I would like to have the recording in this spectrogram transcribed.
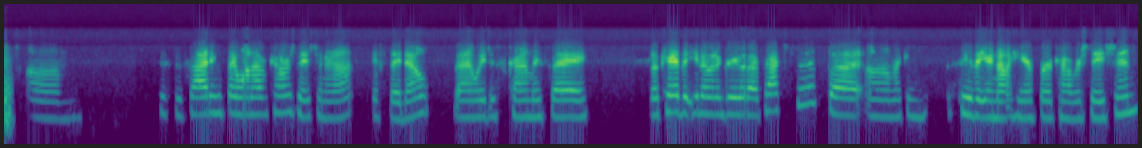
Um, just deciding if they want to have a conversation or not. If they don't, then we just kindly say, it's okay that you don't agree with our practices, but um, I can see that you're not here for a conversation.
